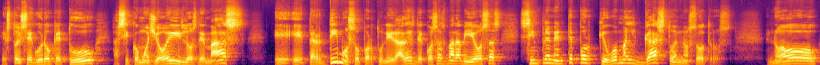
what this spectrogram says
Estoy seguro que tú, así como yo y los demás, eh, eh, perdimos oportunidades de cosas maravillosas simplemente porque hubo mal gasto en nosotros. No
